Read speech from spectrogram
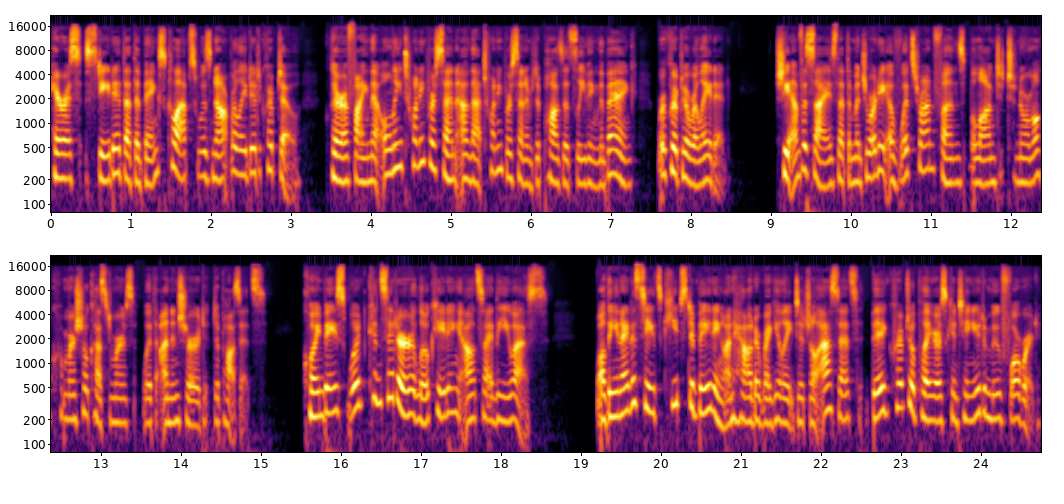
Harris stated that the bank's collapse was not related to crypto, clarifying that only 20% of that 20% of deposits leaving the bank were crypto related. She emphasized that the majority of withdrawn funds belonged to normal commercial customers with uninsured deposits. Coinbase would consider locating outside the US. While the United States keeps debating on how to regulate digital assets, big crypto players continue to move forward.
